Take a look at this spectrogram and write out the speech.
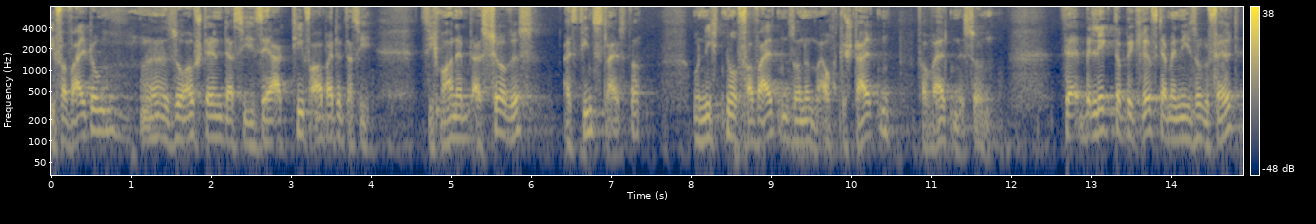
die Verwaltung äh, so aufstellen, dass sie sehr aktiv arbeitet, dass sie sich wahrnimmt als Service, als Dienstleister und nicht nur verwalten, sondern auch gestalten. Verwalten ist so ein sehr belegter Begriff, der mir nie so gefällt.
